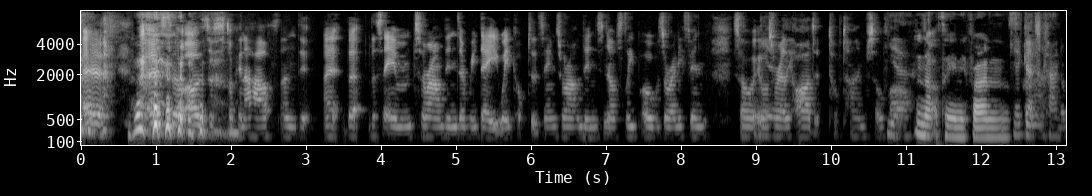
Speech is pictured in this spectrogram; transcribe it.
Uh, uh, so I was just stuck in a house and it, uh, the, the same surroundings every day. Wake up to the same surroundings, no sleepovers or anything. So it was really hard at tough times so far. Yeah. Not seeing your friends. It gets kind of.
